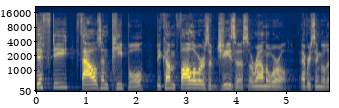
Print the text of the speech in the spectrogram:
50,000 people become followers of Jesus around the world every single day.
